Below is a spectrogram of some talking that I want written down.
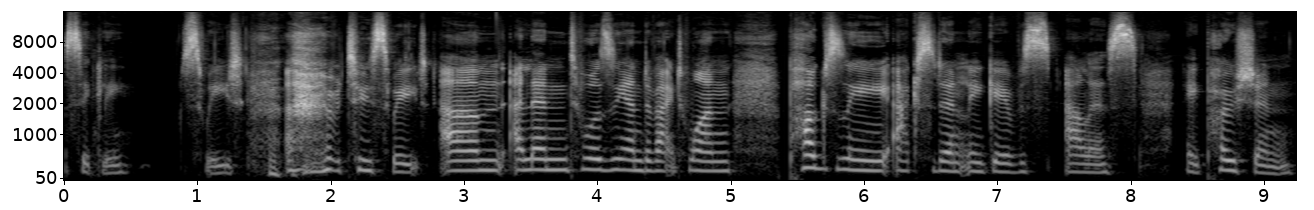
sickly sweet, too sweet. Um, and then towards the end of Act One, Pugsley accidentally gives Alice a potion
